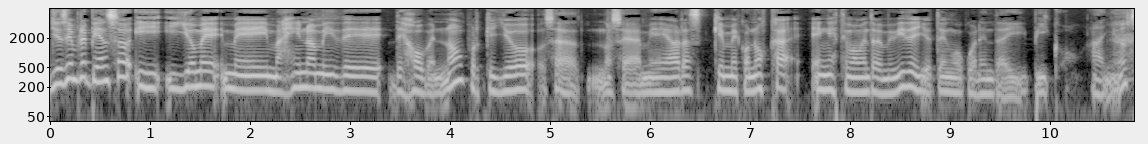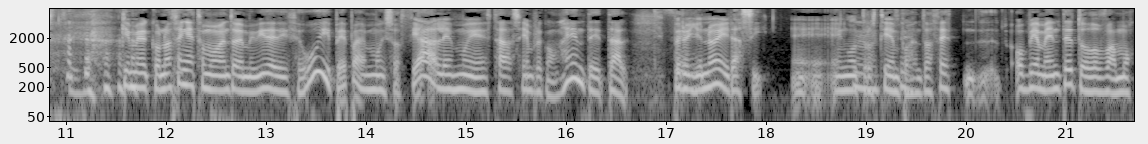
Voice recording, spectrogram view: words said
Yo siempre pienso y, y yo me, me imagino a mí de, de joven, ¿no? Porque yo, o sea, no sé, a mí ahora quien me conozca en este momento de mi vida, y yo tengo cuarenta y pico años, que me conoce en este momento de mi vida y dice, uy, Pepa es muy social, es muy, está siempre con gente y tal. Pero yo no era así eh, en otros Mm, tiempos. sí. Entonces, eh, obviamente todos vamos,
